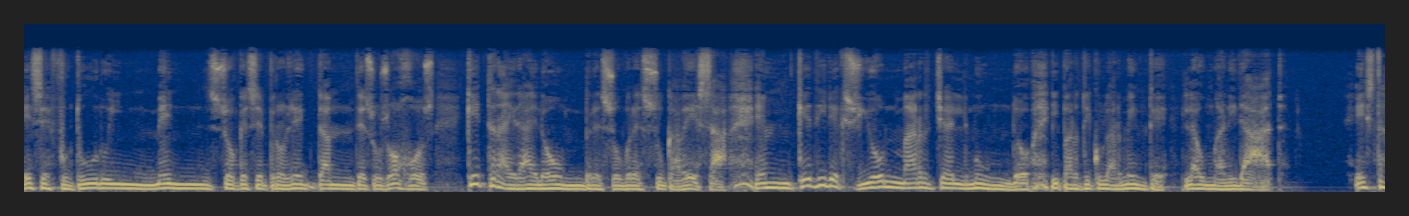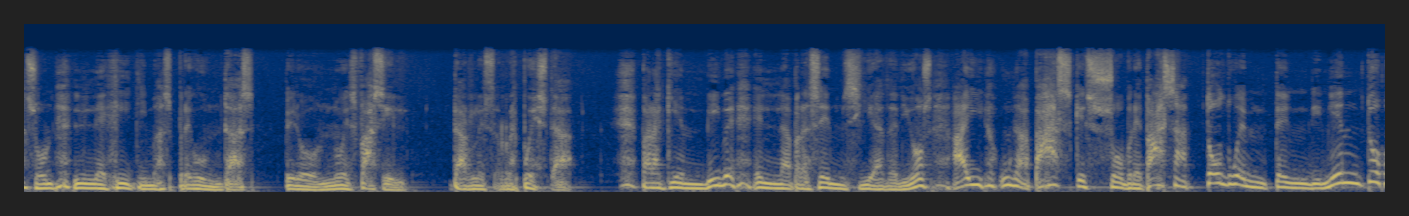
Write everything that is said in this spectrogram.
ese futuro inmenso que se proyecta ante sus ojos? ¿Qué traerá el hombre sobre su cabeza? ¿En qué dirección marcha el mundo y particularmente la humanidad? Estas son legítimas preguntas, pero no es fácil darles respuesta. Para quien vive en la presencia de Dios hay una paz que sobrepasa todo entendimiento,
